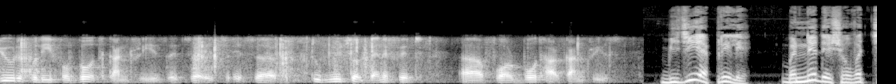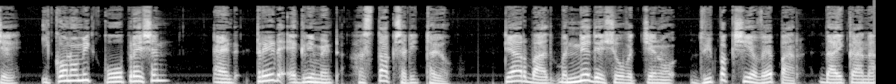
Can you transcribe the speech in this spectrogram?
beautifully for both countries. It's a, it's, it's a to mutual benefit uh, for both our countries. બીજી એપ્રિલે બંને દેશો વચ્ચે economic cooperation and trade agreement હસ્તાક્ષરિત થયો ત્યારબાદ બંને દેશો વચ્ચેનો દ્વિપક્ષીય વેપાર દાયકાના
